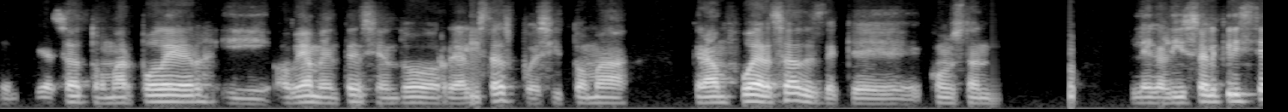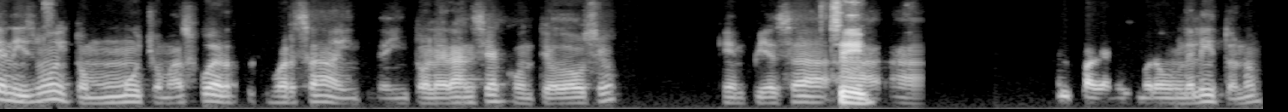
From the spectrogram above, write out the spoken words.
empieza a tomar poder y obviamente siendo realistas, pues sí toma gran fuerza desde que Constantino legaliza el cristianismo y toma mucho más fuerza de intolerancia con Teodosio, que empieza a, el paganismo era un delito, ¿no?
